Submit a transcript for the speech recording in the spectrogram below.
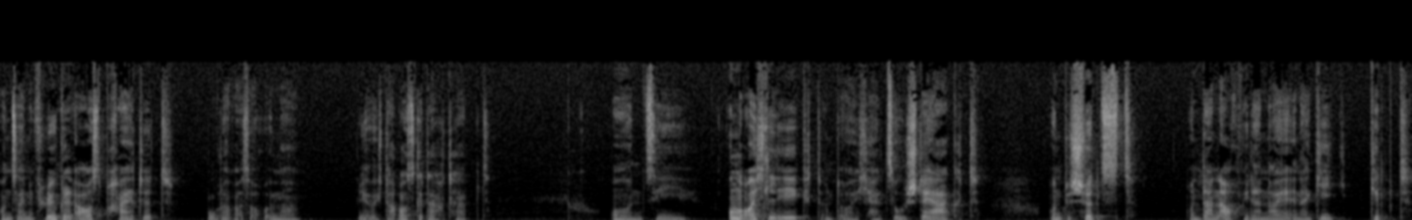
und seine Flügel ausbreitet oder was auch immer ihr euch da ausgedacht habt, und sie um euch legt und euch halt so stärkt und beschützt und dann auch wieder neue Energie gibt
